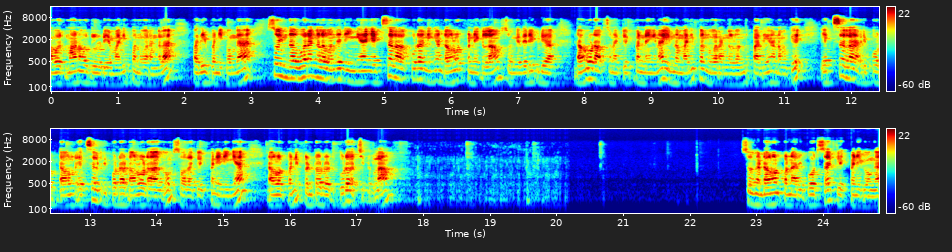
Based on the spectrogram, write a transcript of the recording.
அவர் மாணவர்களுடைய மதிப்பெண் உரங்களை பதிவு பண்ணிக்கோங்க. ஸோ இந்த உரங்களை வந்து நீங்கள் எக்ஸலாக கூட நீங்கள் டவுன்லோட் பண்ணிக்கலாம். ஸோ இங்கே தெரியக்கூடிய டவுன்லோட் ஆப்ஷனை கிளிக் பண்ணீங்கன்னா இந்த மதிப்பெண் உரங்கள் வந்து பார்த்தீங்கன்னா நமக்கு எக்ஸலாக ரிப்போர்ட் டவுன் எக்ஸல் ரிப்போர்ட்டாக டவுன்லோட் ஆகும். ஸோ அதை கிளிக் பண்ணி நீங்கள் டவுன்லோட் பண்ணி ப்ரிண்ட் அவுட் கூட வச்சுக்கலாம். ஸோ இங்கே டவுன்லோட் பண்ண ரிப்போர்ட்ஸை கிளிக் பண்ணிக்கோங்க.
